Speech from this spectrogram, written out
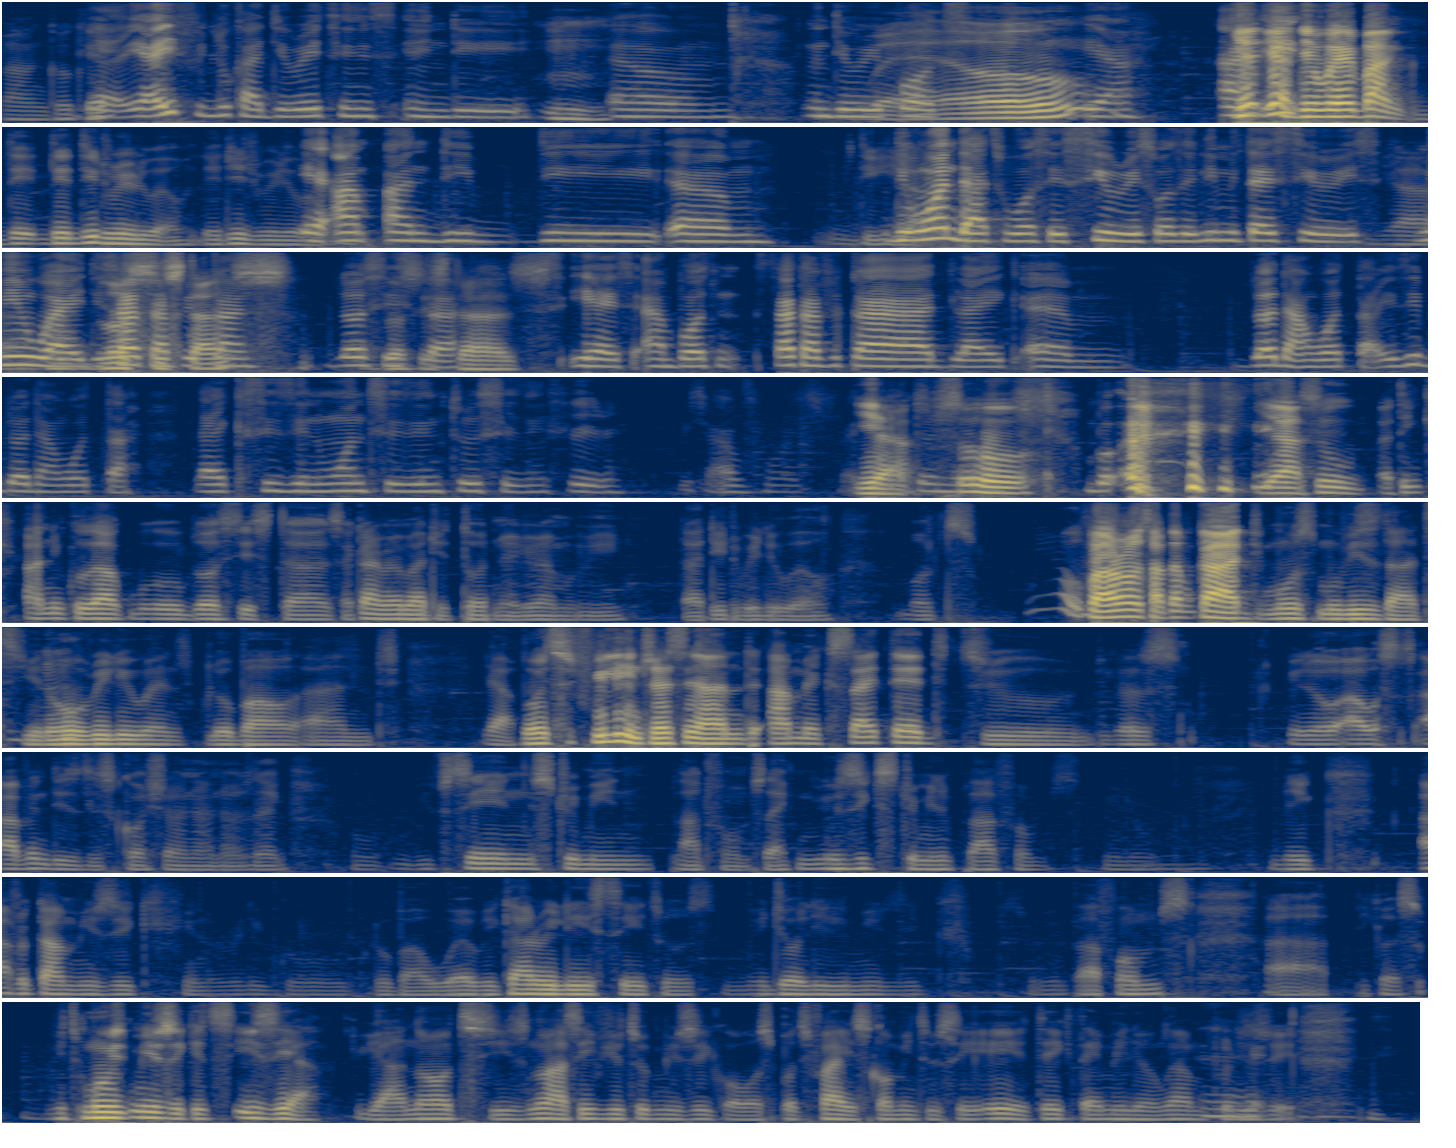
Bang, Yeah, okay. yeah. yeah. If you look at the ratings in the Mm. um in the report, Well, yeah, And yeah, the- they were a bank. They they did really well. They did really well. yeah, um, and the the um the, the one that was a series was a limited series. yeah, Meanwhile, the Blood South African Sisters, Blood Blood Sister, Sisters. yes, and but South Africa had like um Blood and Water. Is it Blood and Water? Like season one, season two, season three, which I've watched. Like, Yeah. So but yeah, so I think Anikulapo, Blood Sisters. I can't remember the third Nigerian movie that did really well, but overall, South Africa had the most movies that you know Mhm. really went global, and yeah, but it's really interesting, and I'm excited to because you know I was having this discussion, and I was like, we've seen streaming platforms like music streaming platforms, you know, make African music, you know, really go global, where we can't really say it was majorly music streaming platforms uh, because with mu- music it's easier. You are not. It's not as if YouTube Music or Spotify is coming to say, "Hey, take ten million, and Mm. produce it."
